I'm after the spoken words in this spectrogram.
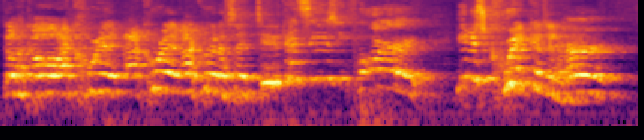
They're like, oh, I quit, I quit, I quit. I said, dude, that's the easy part. You just quit because it hurt.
